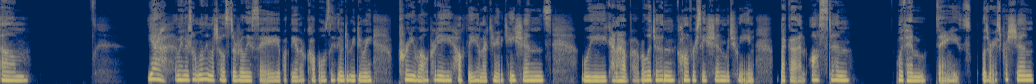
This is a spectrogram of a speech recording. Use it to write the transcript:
Um, yeah, I mean, there's not really much else to really say about the other couples. They seem to be doing pretty well, pretty healthy in their communications. We kind of have a religion conversation between Becca and Austin with him saying he's was raised Christian.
